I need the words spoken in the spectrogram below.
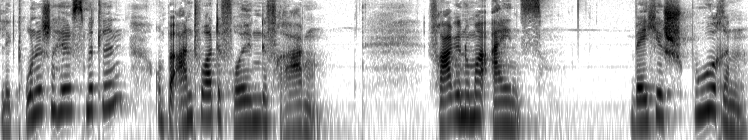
elektronischen Hilfsmitteln und beantworte folgende Fragen. Frage Nummer eins: welche Spuren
